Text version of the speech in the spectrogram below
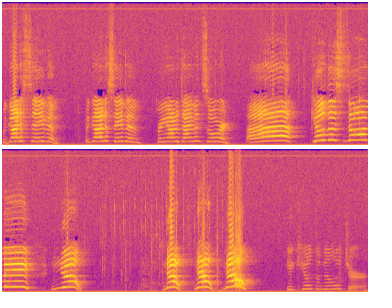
We gotta save him. We gotta save him. Bring out a diamond sword. Ah! Kill this zombie! No! No! No! No! He killed the villager.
